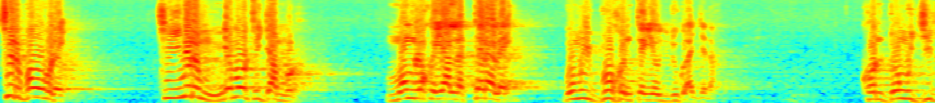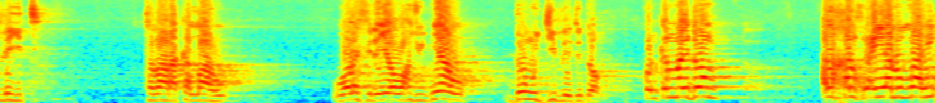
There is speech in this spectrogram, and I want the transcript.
cër boobule ci yërëm njabootu jàmbur moom la ko yàlla terale ba muy buuxante yow di dugg àjjana. Kon doomu jiit la it. Tabaarakallahu wala fi dañoo wax ju ñaaw doomu jiit la du doom. Kon kan mooy doom? Alxalqu iyaalullahi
